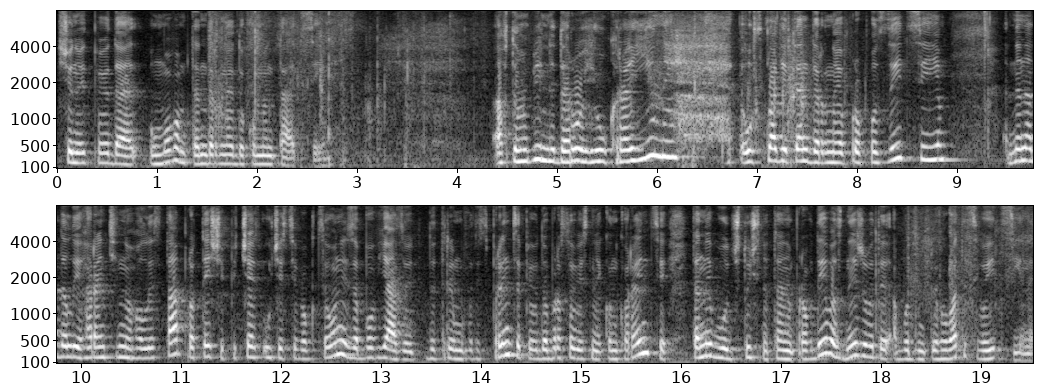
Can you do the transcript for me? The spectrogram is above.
що не відповідає умовам тендерної документації. Автомобільні дороги України у складі тендерної пропозиції не надали гарантійного листа про те, що під час участі в аукціоні зобов'язують дотримуватись принципів добросовісної конкуренції та не будуть штучно та неправдиво знижувати або демпінгувати свої ціни.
